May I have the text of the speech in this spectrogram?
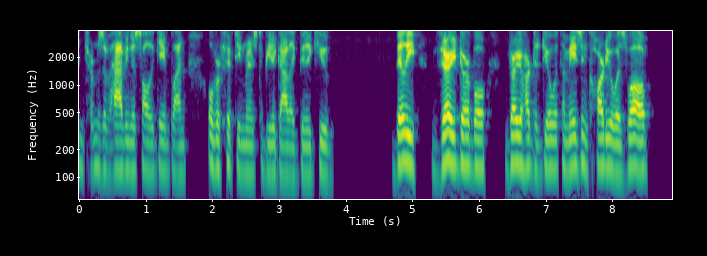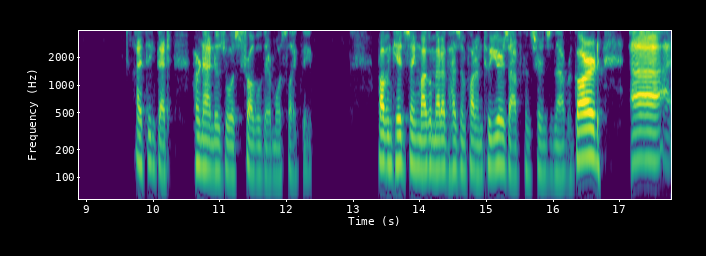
in terms of having a solid game plan over 15 minutes to beat a guy like Billy Q. Billy, very durable, very hard to deal with, amazing cardio as well. I think that Hernandez will struggle there most likely. Problem Kid saying Magomedov hasn't fought in two years. I have concerns in that regard. Uh,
